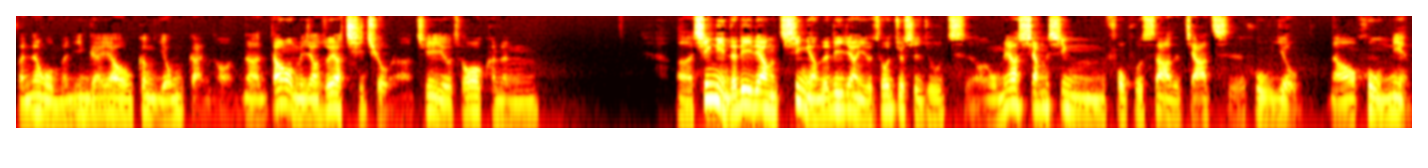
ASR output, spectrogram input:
反正我们应该要更勇敢哦。那当我们讲说要祈求了，其实有时候可能。呃，心灵的力量、信仰的力量，有时候就是如此哦。我们要相信佛菩萨的加持护佑，然后护念。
